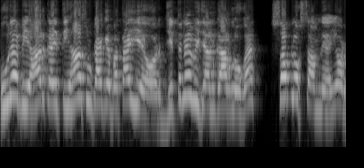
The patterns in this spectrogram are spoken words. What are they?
पूरे बिहार का इतिहास उठा के बताइए और जितने भी जानकार लोग हैं, सब लोग सामने आइए और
